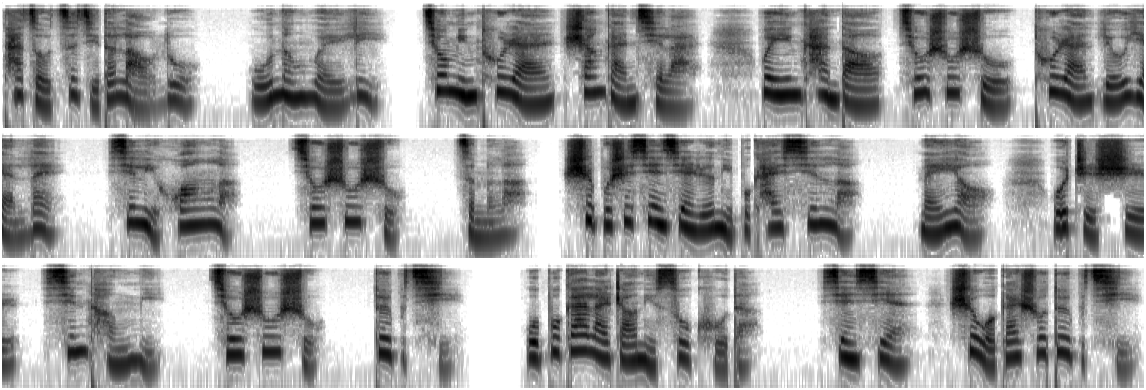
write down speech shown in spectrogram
他走自己的老路，无能为力。秋明突然伤感起来，魏婴看到邱叔叔突然流眼泪，心里慌了。邱叔叔，怎么了？是不是羡羡惹你不开心了？没有，我只是心疼你。邱叔叔，对不起，我不该来找你诉苦的。羡羡，是我该说对不起，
